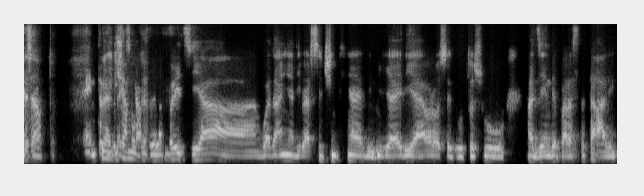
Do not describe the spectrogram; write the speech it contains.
esatto. Mentre Quindi, diciamo che... della polizia guadagna diverse centinaia di migliaia di euro seduto su aziende parastatali.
